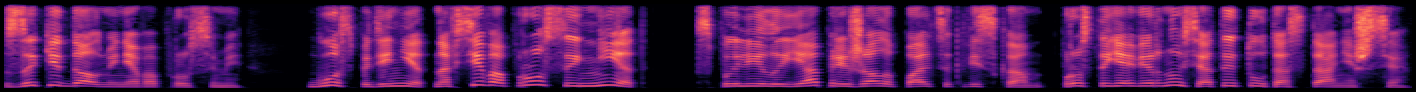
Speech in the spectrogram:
Закидал меня вопросами. Господи, нет, на все вопросы нет. Вспылила я, прижала пальцы к вискам. Просто я вернусь, а ты тут останешься.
